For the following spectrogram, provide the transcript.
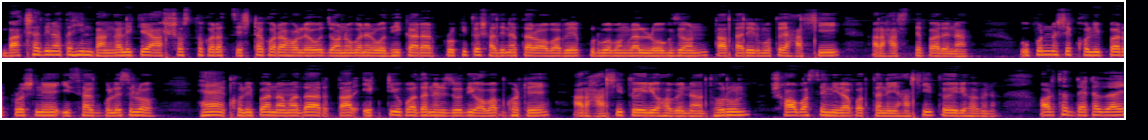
বাকস্বাধীনতাহীন বাঙালিকে আশ্বস্ত করার চেষ্টা করা হলেও জনগণের অধিকার আর প্রকৃত স্বাধীনতার অভাবে পূর্ববাংলার লোকজন তাতারির মতোই হাসি আর হাসতে পারে না। উপন্যাসে খলিফার প্রশ্নে ইসাক বলেছিল হ্যাঁ খলিফা নামাদার তার একটি উপাদানের যদি অভাব ঘটে আর হাসি তৈরি হবে না, ধরুন সব আছে নিরাপত্তা নেই, হাসি তৈরি হবে না। অর্থাৎ দেখা যায়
